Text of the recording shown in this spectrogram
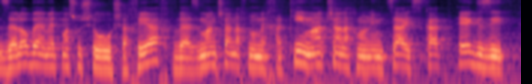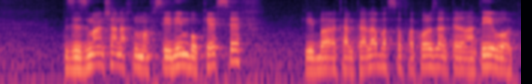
זה לא באמת משהו שהוא שכיח, והזמן שאנחנו מחכים עד שאנחנו נמצא עסקת אקזיט, זה זמן שאנחנו מפסידים בו כסף, כי בכלכלה בסוף הכל זה אלטרנטיבות.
